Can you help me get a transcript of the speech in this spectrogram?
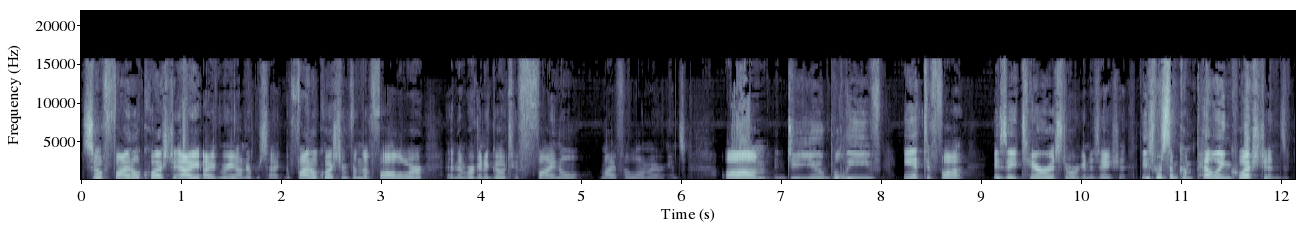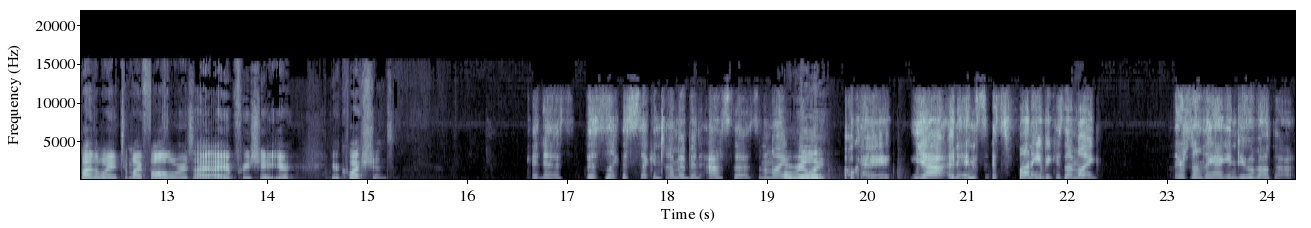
So, final question. I, I agree 100%. Final question from the follower, and then we're going to go to final, my fellow Americans. Um, do you believe Antifa is a terrorist organization? These were some compelling questions, by the way, to my followers. I, I appreciate your, your questions. Goodness, this is like the second time I've been asked this. And I'm like, Oh, really? okay yeah and it's, it's funny because i'm like there's nothing i can do about that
